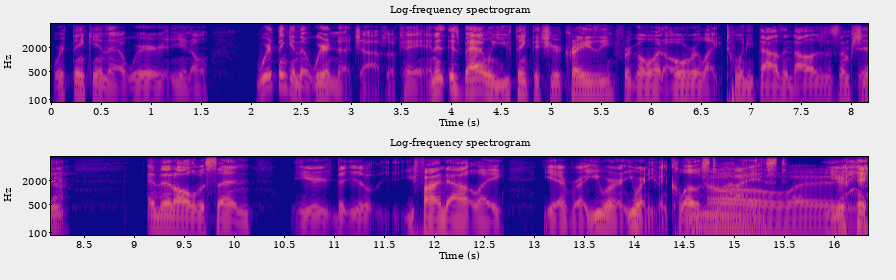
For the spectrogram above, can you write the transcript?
We're thinking that we're, you know, we're thinking that we're nut jobs, okay? And it, it's bad when you think that you're crazy for going over like twenty thousand dollars or some shit, Yeah. and then all of a sudden you're that you you find out like, yeah, bro, you weren't you weren't even close no to the highest. way. You're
